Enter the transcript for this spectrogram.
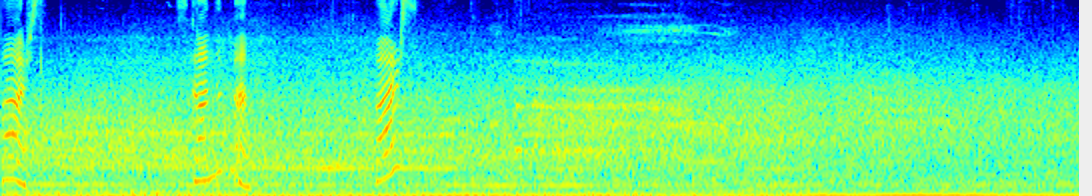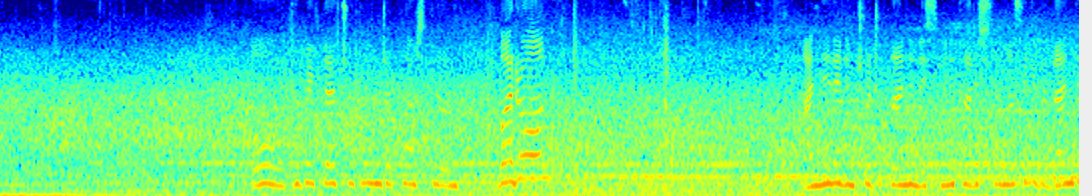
Pars. Kıskandın mı? Pars. Oo, köpekler çok olunca Pars diyorum. Baron. Annelerin çocuklarının ismini karıştırması gibi ben de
